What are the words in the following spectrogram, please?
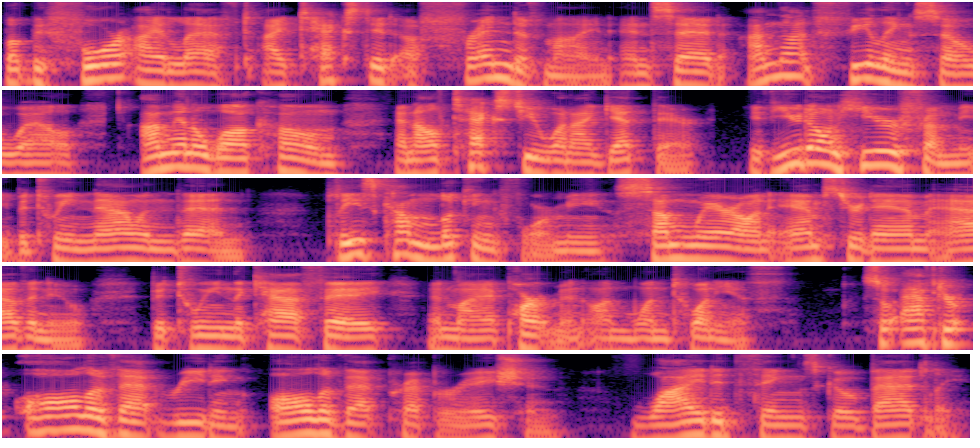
but before I left, I texted a friend of mine and said, I'm not feeling so well. I'm going to walk home and I'll text you when I get there. If you don't hear from me between now and then, please come looking for me somewhere on Amsterdam Avenue between the cafe and my apartment on 120th. So after all of that reading, all of that preparation, why did things go badly?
